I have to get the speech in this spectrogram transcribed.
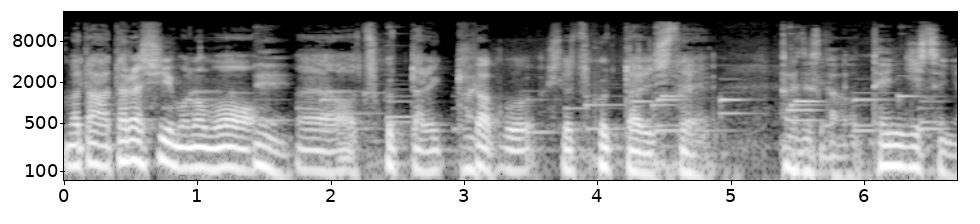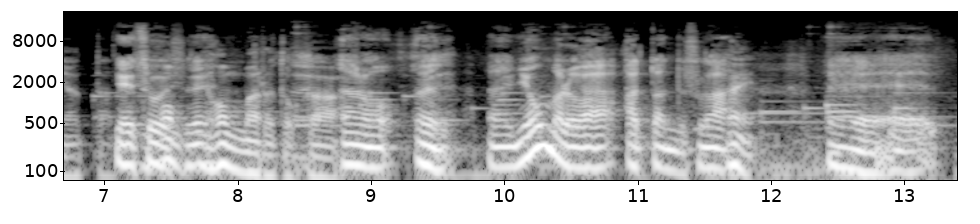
また新しいものも、ええ。ー作ったり企画して作ったりして、あれですか？展示室にあったえそうですね。日本丸とか。あの、ええ。日本丸はあったんですが、はい。えー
